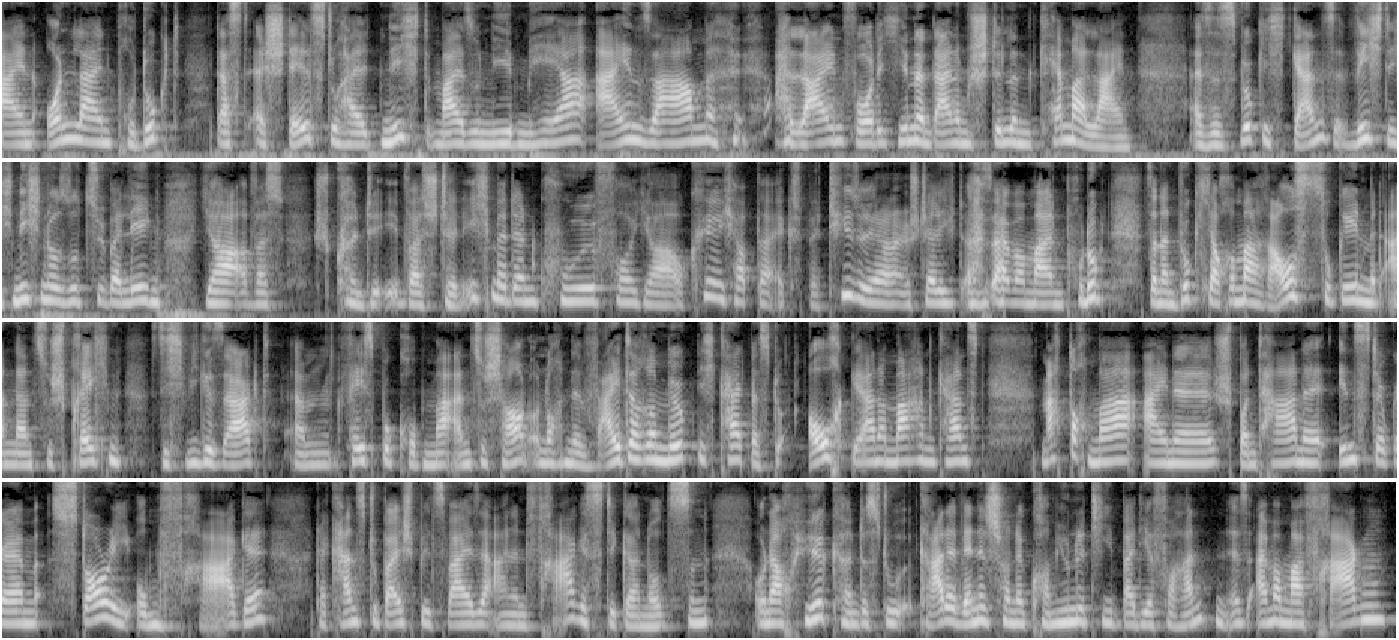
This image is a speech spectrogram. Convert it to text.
ein Online-Produkt, das erstellst du halt nicht mal so nebenher, einsam, allein vor dich hin in deinem stillen Kämmerlein. Also es ist wirklich ganz wichtig, nicht nur so zu überlegen, ja, was könnte, was stelle ich mir denn cool vor? Ja, okay, ich habe da Expertise, ja, dann stelle ich das einfach mal ein Produkt, sondern wirklich auch immer rauszugehen, mit anderen zu sprechen, sich wie gesagt ähm, Facebook-Gruppen mal anzuschauen und noch eine weitere Möglichkeit, was du auch gerne machen kannst, mach doch mal eine spontane Instagram-Story-Umfrage Da kannst du beispielsweise einen Fragesticker nutzen. Und auch hier könntest du, gerade wenn es schon eine Community bei dir vorhanden ist, einfach mal fragen,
